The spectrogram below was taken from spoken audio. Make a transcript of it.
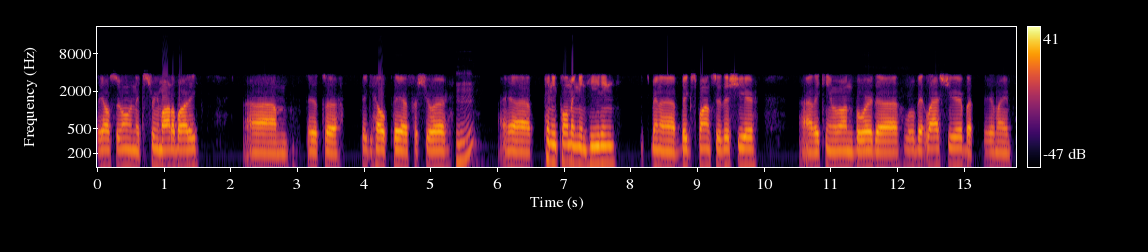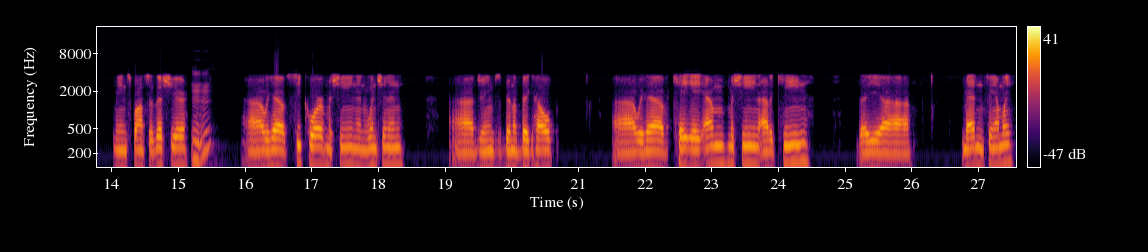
They also own Extreme Auto Body. Um, it's a big help there for sure. Mhm. Uh, Penny Plumbing and Heating. It's been a big sponsor this year. Uh, they came on board uh, a little bit last year, but they're my main sponsor this year. Mm-hmm. Uh, we have Secor Machine in Winchendon. Uh, James has been a big help. Uh, we have KAM Machine out of Keene, the uh, Madden family.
